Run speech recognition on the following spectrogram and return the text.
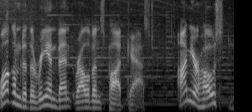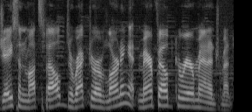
Welcome to the Reinvent Relevance podcast. I'm your host, Jason Mutzfeld, Director of Learning at Merfeld Career Management.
